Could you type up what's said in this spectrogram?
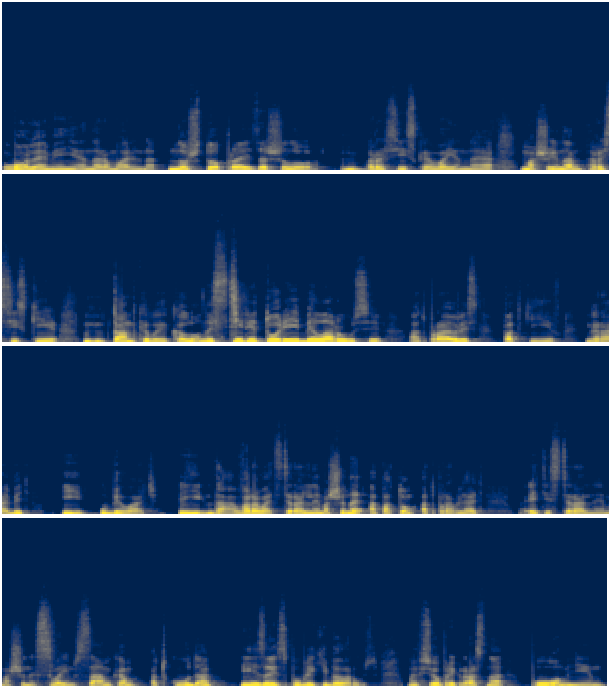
более-менее нормально. Но что произошло? российская военная машина, российские танковые колонны с территории Беларуси отправились под Киев грабить и убивать. И да, воровать стиральные машины, а потом отправлять эти стиральные машины своим самкам откуда? Из Республики Беларусь. Мы все прекрасно помним.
